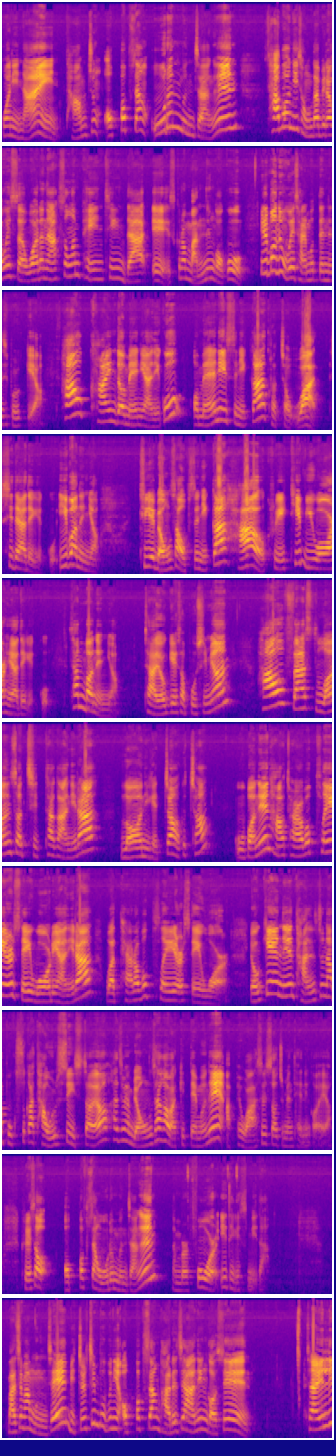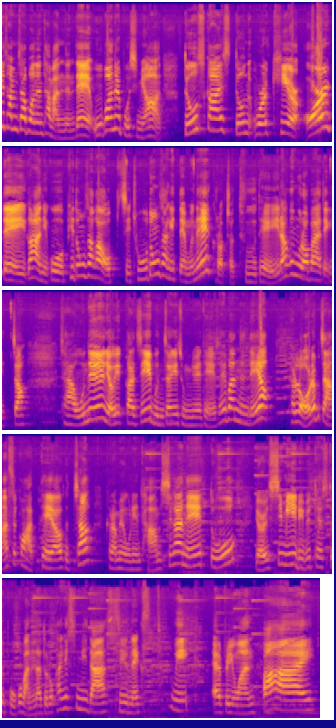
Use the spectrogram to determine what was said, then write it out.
29. 다음 중 어법상 옳은 문장은 4번이 정답이라고 했어요. What an excellent painting that is. 그럼 맞는 거고 1번은 왜 잘못됐는지 볼게요. How kind a man이 아니고 a man이 있으니까 그렇죠. What이 돼야 되겠고 2번은요. 뒤에 명사 없으니까 how creative you are 해야 되겠고 3번은요. 자 여기에서 보시면 how fast runs a cheetah가 아니라 run이겠죠. 그쵸? 5번은 how terrible players they were이 아니라 what terrible players they were. 여기에는 단수나 복수가 다 올 수 있어요. 하지만 명사가 왔기 때문에 앞에 what을 써주면 되는 거예요. 그래서 어법상 옳은 문장은 number 4이 되겠습니다. 마지막 문제, 밑줄 친 부분이 어법상 바르지 않은 것은 자, 1, 2, 3, 4번은 다 맞는데 5번을 보시면 Those guys don't work here all day가 아니고 비동사가 없이 조동사기 때문에 그렇죠. do day라고 물어봐야 되겠죠. 자, 오늘 여기까지 문장의 종류에 대해서 해봤는데요. 별로 어렵지 않았을 것 같아요. 그쵸? 그러면 우린 다음 시간에 또 열심히 리뷰 테스트 보고 만나도록 하겠습니다. See you next week, everyone. Bye!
